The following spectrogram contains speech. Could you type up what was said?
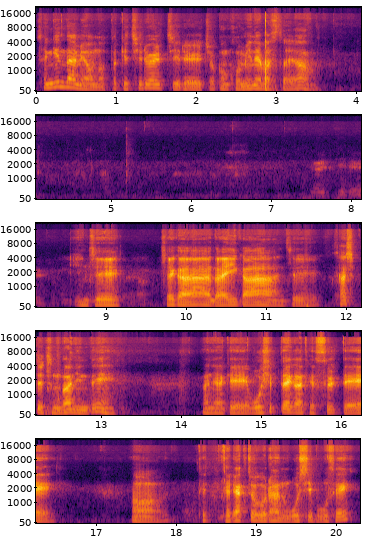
생긴다면 어떻게 치료할지를 조금 고민해 봤어요. 이제 제가 나이가 이제 40대 중반인데 만약에 50대가 됐을 때 어, 대, 대략적으로 한 55세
